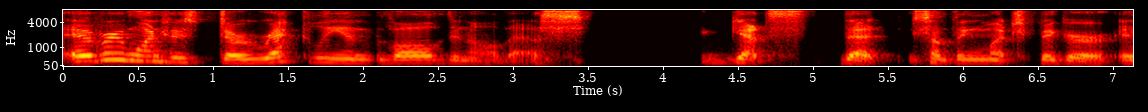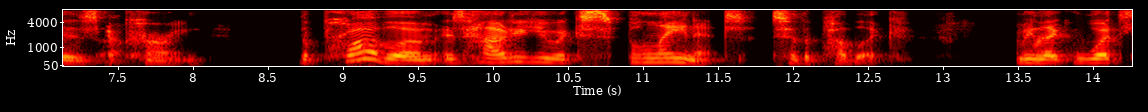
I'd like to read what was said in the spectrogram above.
everyone who's directly involved in all this gets that something much bigger is yeah. occurring. The problem is how do you explain it to the public? I mean, right. like, what's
